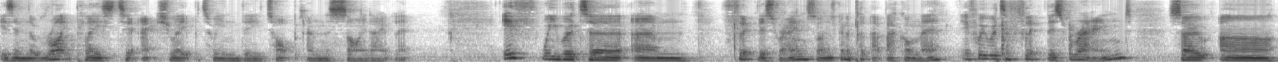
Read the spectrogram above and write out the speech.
is in the right place to actuate between the top and the side outlet. If we were to um, flip this round, so I'm just going to put that back on there. If we were to flip this round, so our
